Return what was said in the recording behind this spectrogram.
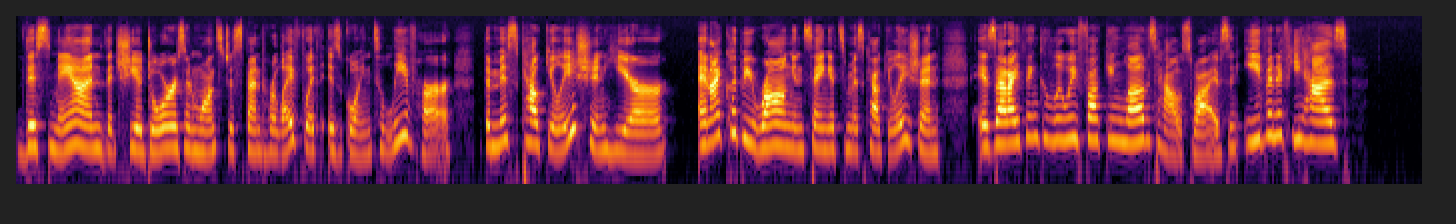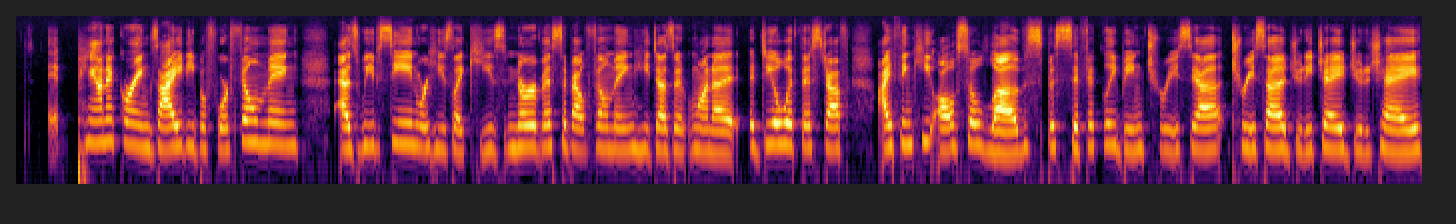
this man that she adores and wants to spend her life with is going to leave her the miscalculation here and I could be wrong in saying it's a miscalculation, is that I think Luis fucking loves housewives. And even if he has eh, panic or anxiety before filming, as we've seen, where he's like, he's nervous about filming, he doesn't want to deal with this stuff. I think he also loves specifically being Teresa, Teresa, Giudice, Giudice,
